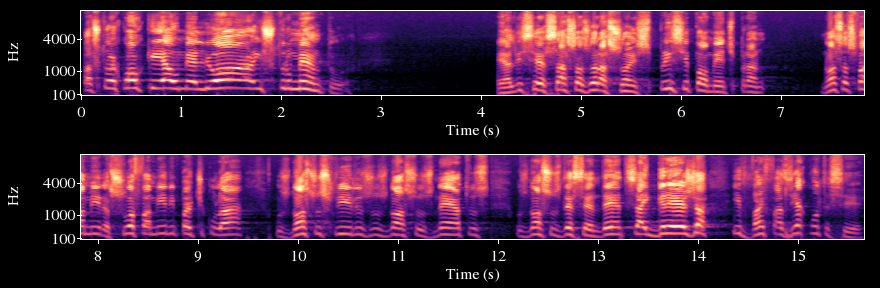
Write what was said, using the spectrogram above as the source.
Pastor, qual que é o melhor instrumento? É alicerçar suas orações, principalmente para nossas famílias, sua família em particular, os nossos filhos, os nossos netos, os nossos descendentes, a igreja, e vai fazer acontecer.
